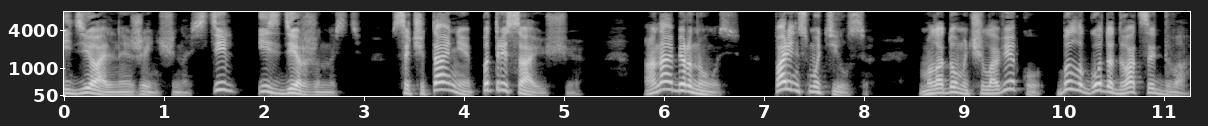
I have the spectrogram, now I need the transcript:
Идеальная женщина, стиль и сдержанность. Сочетание потрясающее. Она обернулась. Парень смутился. Молодому человеку было года 22.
